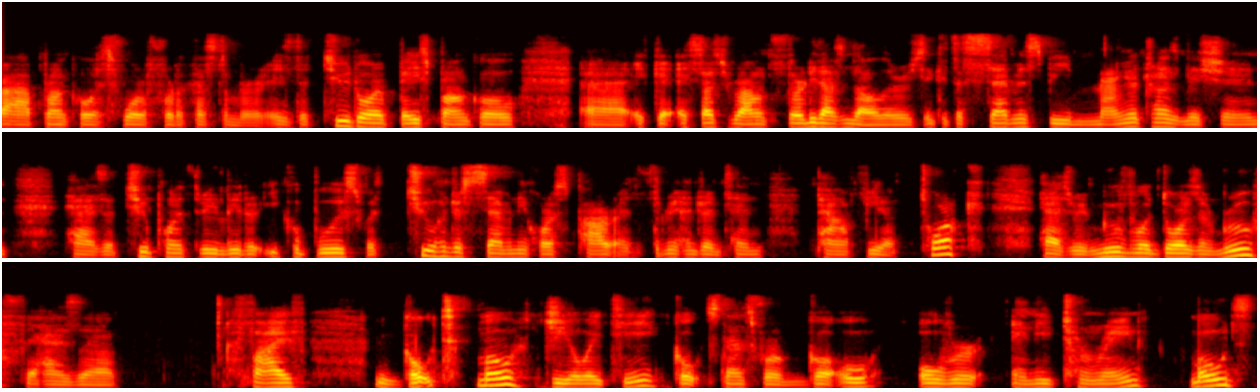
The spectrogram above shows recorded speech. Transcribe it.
uh, Bronco is for for the customer. Is the two door base Bronco. Uh, it, get, it starts around thirty thousand dollars. It gets a seven speed manual transmission, has a two point three liter EcoBoost with two hundred seventy horsepower and three hundred ten pound feet of torque. Has removable doors and roof. It has a five GOAT mode. G O A T. GOAT stands for go over any terrain modes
